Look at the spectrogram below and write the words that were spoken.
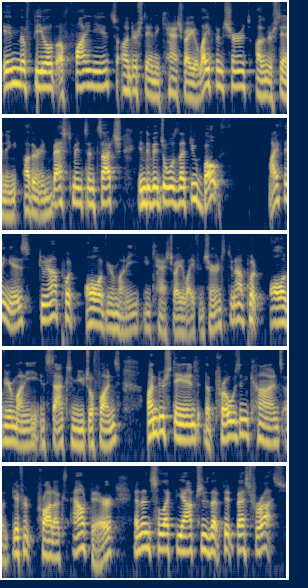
in the field of finance, understanding cash value life insurance, understanding other investments and such, individuals that do both. My thing is, do not put all of your money in cash value life insurance. Do not put all of your money in stocks and mutual funds. Understand the pros and cons of different products out there and then select the options that fit best for us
